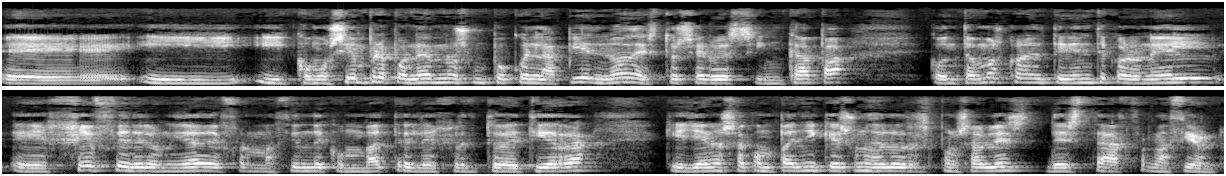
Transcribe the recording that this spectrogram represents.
y, y, como siempre ponernos un poco en la piel ¿no? de estos héroes sin capa, contamos con el teniente coronel, eh, jefe de la unidad de formación de combate del Ejército de Tierra, que ya nos acompaña y que es uno de los responsables de esta formación.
